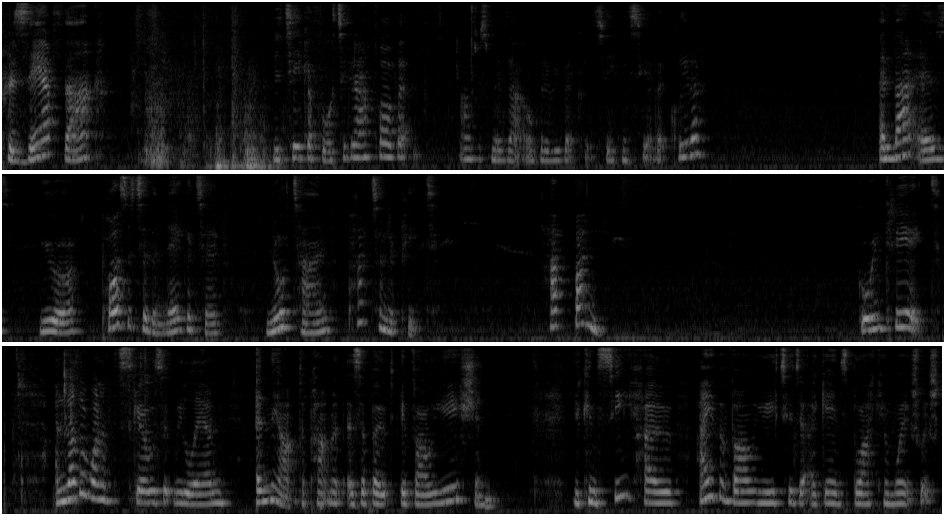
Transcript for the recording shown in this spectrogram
preserve that, you take a photograph of it. I'll just move that over a wee bit so you can see it a bit clearer. And that is your positive and negative no notan pattern repeat. Have fun. Go and create. Another one of the skills that we learn in the art department is about evaluation. You can see how I've evaluated it against black and white, which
